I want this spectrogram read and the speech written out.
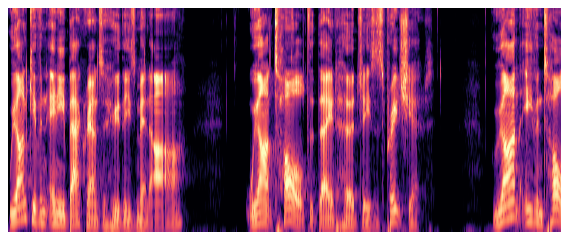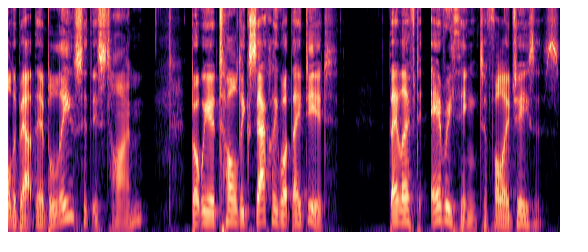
We aren't given any background to who these men are, we aren't told that they had heard Jesus preach yet. We aren't even told about their beliefs at this time, but we are told exactly what they did. They left everything to follow Jesus.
